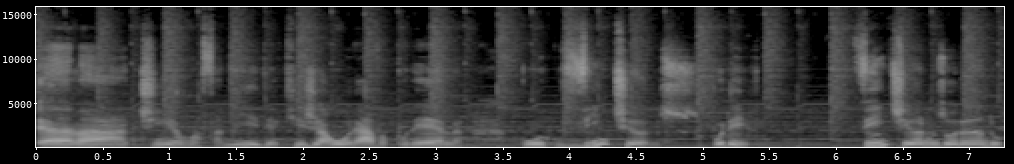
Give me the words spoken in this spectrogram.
ela tinha uma família que já orava por ela por 20 anos, por ele. 20 anos orando,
